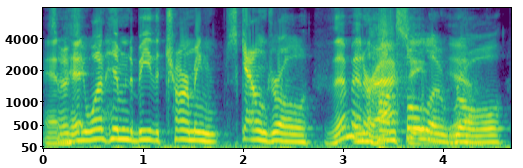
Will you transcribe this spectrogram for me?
And So if hit- you want him to be the charming scoundrel Them in the Han Solo yeah. role,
